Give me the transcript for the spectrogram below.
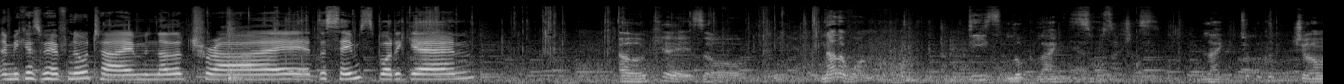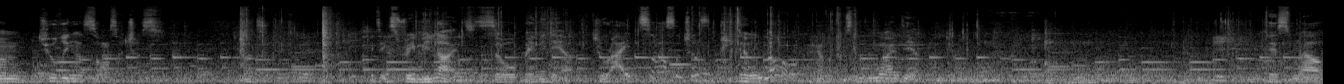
And because we have no time, another try at the same spot again. Okay, so another one. These look like sausages, like typical German Thüringer sausages. But it's extremely light, so maybe they are dried sausages? I don't know. I have absolutely no idea. They smell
